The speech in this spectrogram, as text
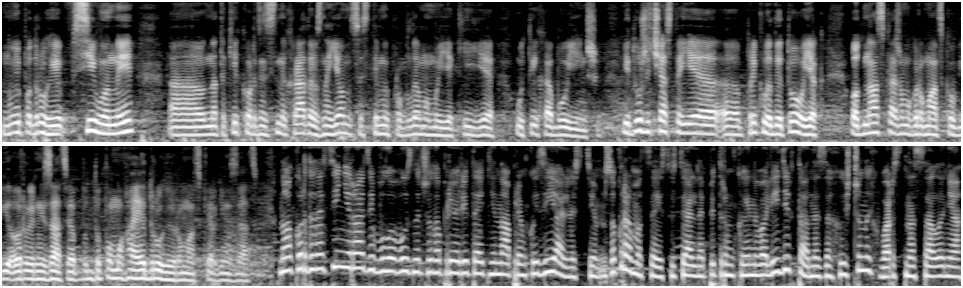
Ну і по-друге, всі вони е, на таких координаційних радах знайомляться з тими проблемами, які є у тих або інших. І дуже часто є е, приклади того, як одна, скажімо, громадська організація допомагає другій громадській організації. На координаційній раді було визначено пріоритетні напрямки діяльності. Зокрема, це і соціальна підтримка інвалідів та незахищених верст населення,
